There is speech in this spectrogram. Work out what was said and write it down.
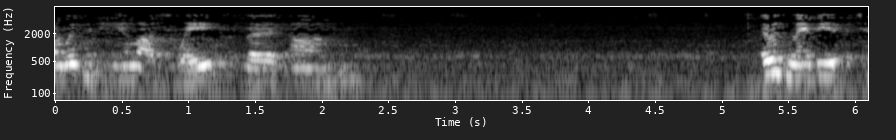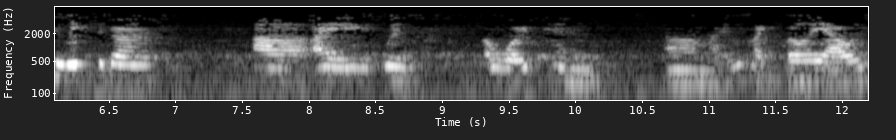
I wasn't here last week, but um, it was maybe two weeks ago. Uh, I was awoken. Um, it was like early hours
